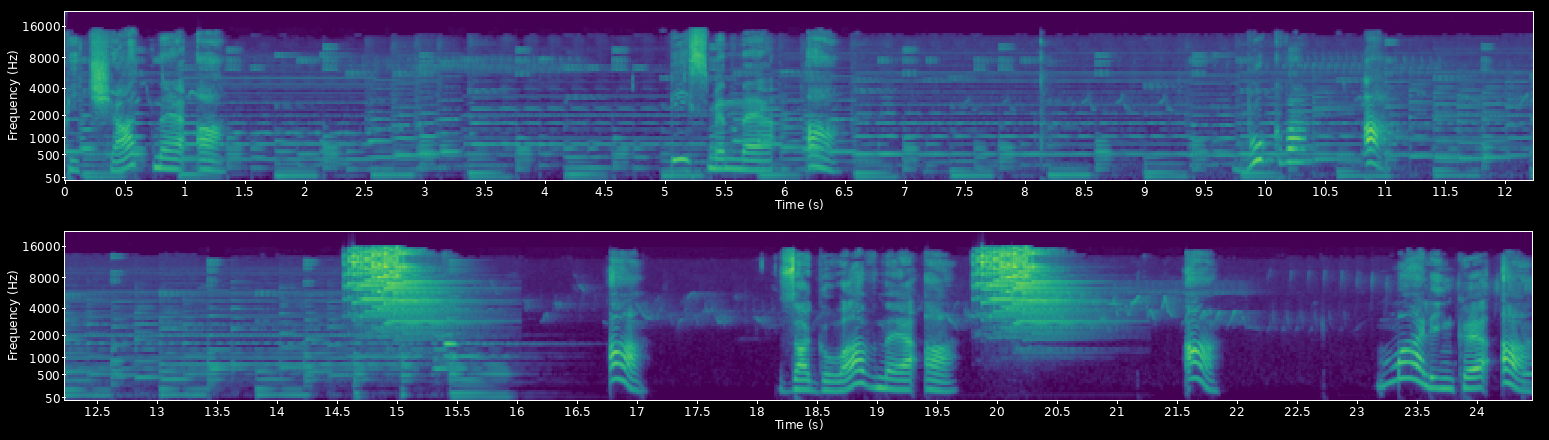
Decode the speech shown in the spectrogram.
Печатная А. Письменная А. Буква А. Заглавная А. А. Маленькая А.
